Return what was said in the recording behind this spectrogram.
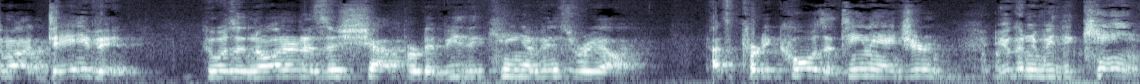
about David, who was anointed as a shepherd to be the king of Israel. That's pretty cool as a teenager. You're going to be the king.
